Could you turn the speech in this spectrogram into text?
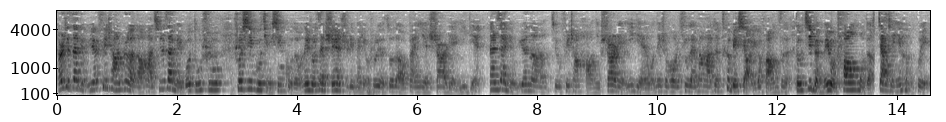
而且在纽约非常热闹哈，其实在美国读书说辛苦挺辛苦的。我那时候在实验室里面，有时候也做到半夜十二点一点。但是在纽约呢就非常好，你十二点一点，我那时候住在曼哈顿，特别小一个房子，都基本没有窗户的，价钱也很贵。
